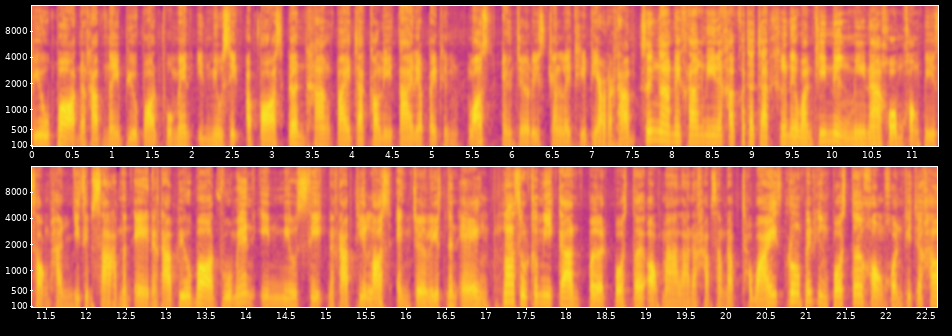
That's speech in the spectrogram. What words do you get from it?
Billboard นะครับใน Billboard Women in Music Awards เดินทางไปจากเกาหลีใต้เนี่ยไปถึง Los Angeles กันเลยทีเดียวนะครับซึ่งงานในครั้งนี้นะครับก็จะจัดขึ้นในวันที่ 1 มีนาคมของปี 2023 นั่นเองนะครับ Billboard Women in Music นะครับที่ Los Angeles นั่นเอง ล่าสุดก็มีการเปิดโปสเตอร์ออกมาแล้วนะครับสำหรับ TWICE รวมไปถึงโปสเตอร์ของคนที่จะเข้า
